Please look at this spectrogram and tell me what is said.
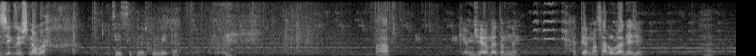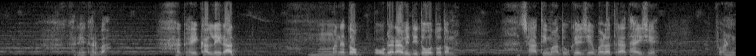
શ્રી કૃષ્ણ બા. જય શ્રી કૃષ્ણ બેટા. બાપ કેમ છે હવે તમને? અત્યારમાં સારું લાગે છે? હા. ખરેખર બા ગઈકાલની રાત મને તો બહુ ડરાવી દીધો હતો તમે. છાતીમાં દુખે છે બળતરા થાય છે. પણ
